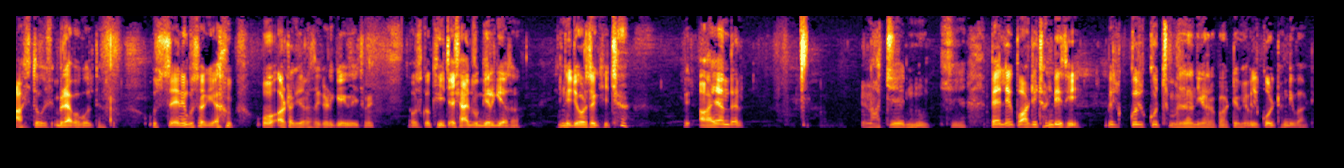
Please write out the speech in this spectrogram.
आशुतोष बराबर बोलते हैं उससे नहीं घुसा गया वो अटक जरा से खिड़की के बीच में। उसको खींचा, शायद वो गिर गया था। इतनी ज़ोर से खींचा, फिर आया अंदर। नाचे, नूचे। पहले पार्टी ठंडी थी। बिल्कुल कुछ मज़ा नहीं आ रहा पार्टी में। बिल्कुल ठंडी पार्टी।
